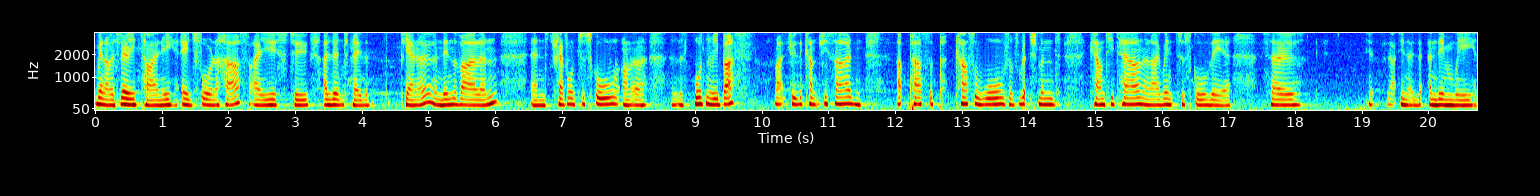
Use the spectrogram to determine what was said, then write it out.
when I was very tiny, age four and a half, I used to, I learned to play the piano and then the violin and travelled to school on a, an ordinary bus right through the countryside and up past the castle walls of Richmond County Town, and I went to school there. So, you know, and then we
